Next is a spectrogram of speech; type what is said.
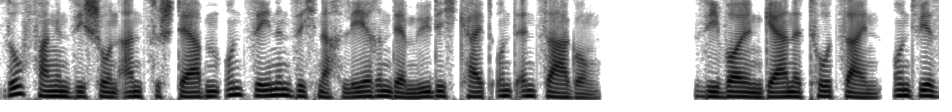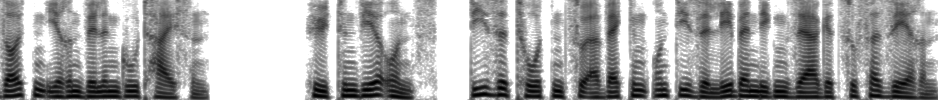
so fangen sie schon an zu sterben und sehnen sich nach Lehren der Müdigkeit und Entsagung. Sie wollen gerne tot sein, und wir sollten ihren Willen gut heißen. Hüten wir uns, diese Toten zu erwecken und diese lebendigen Särge zu versehren.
